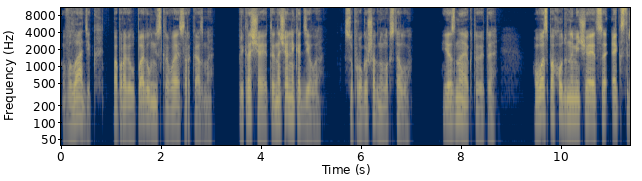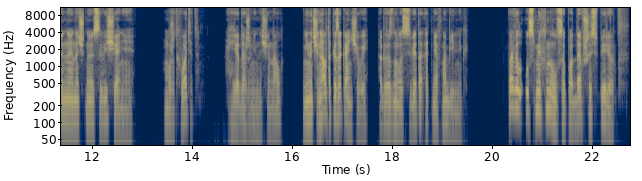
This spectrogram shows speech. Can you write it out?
«Владик», — поправил Павел, не скрывая сарказма. «Прекращай, это начальник отдела». Супруга шагнула к столу. «Я знаю, кто это. У вас, походу, намечается экстренное ночное совещание. Может, хватит?» «Я даже не начинал». «Не начинал, так и заканчивай», — огрызнулась Света, отняв мобильник. Павел усмехнулся, подавшись вперед.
